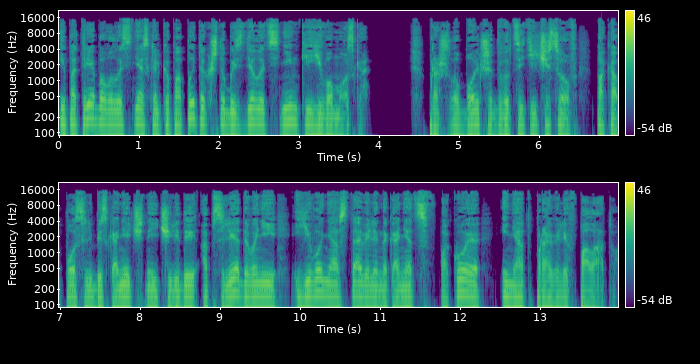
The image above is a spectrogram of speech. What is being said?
и потребовалось несколько попыток, чтобы сделать снимки его мозга. Прошло больше двадцати часов, пока после бесконечной череды обследований его не оставили, наконец, в покое и не отправили в палату.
